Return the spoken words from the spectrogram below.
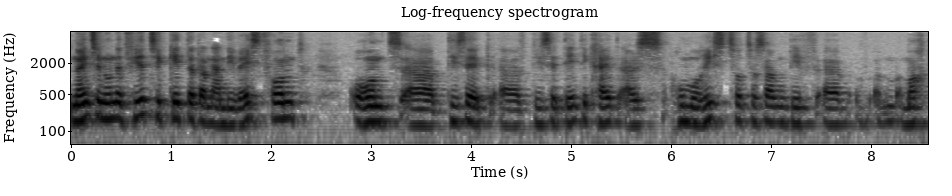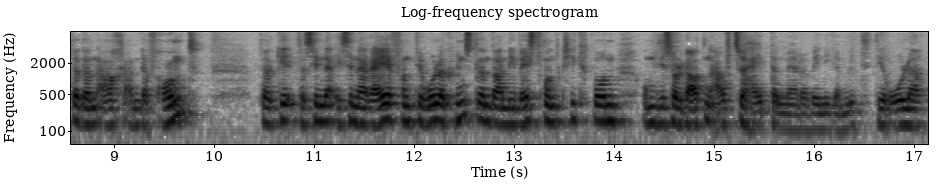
1940 geht er dann an die Westfront, und äh, diese, äh, diese Tätigkeit als Humorist sozusagen, die äh, macht er dann auch an der Front. Da, da sind, ist eine Reihe von Tiroler Künstlern da an die Westfront geschickt worden, um die Soldaten aufzuheitern, mehr oder weniger, mit Tiroler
